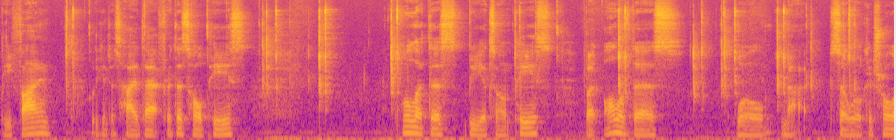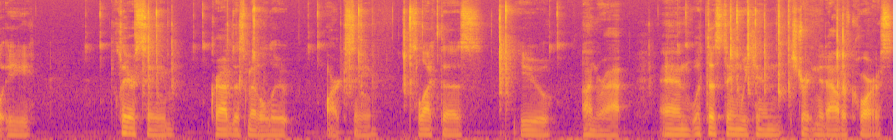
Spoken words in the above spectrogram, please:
be fine. We can just hide that for this whole piece. We'll let this be its own piece, but all of this will not. So we'll control E, clear seam, grab this middle loop, mark seam, select this, you unwrap. And with this thing, we can straighten it out, of course.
